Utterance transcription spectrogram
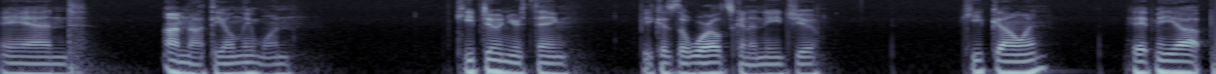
And I'm not the only one. Keep doing your thing because the world's going to need you. Keep going. Hit me up.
